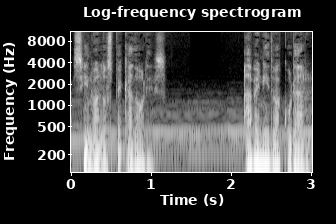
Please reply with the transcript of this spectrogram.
sino a los pecadores. Ha venido a curar,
